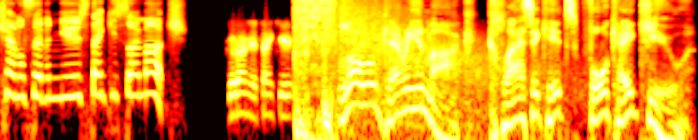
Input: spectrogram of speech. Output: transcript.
Channel 7 News, thank you so much. Good on you. Thank you. Laurel, Gary, and Mark. Classic Hits 4KQ.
